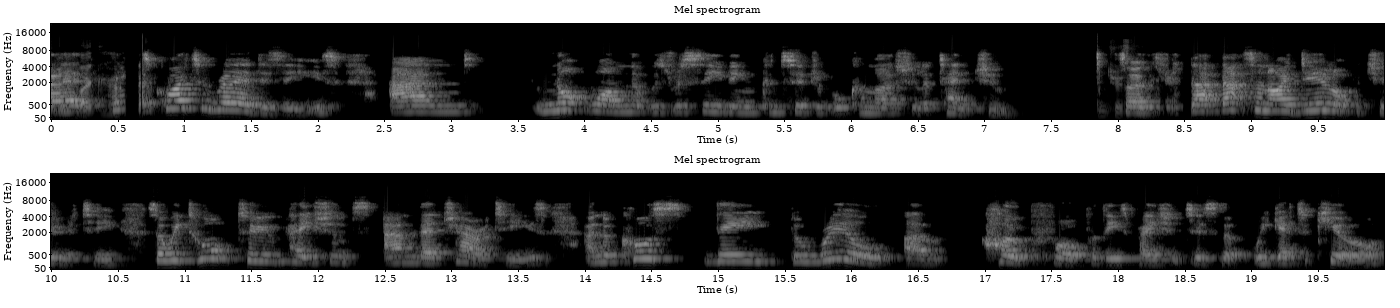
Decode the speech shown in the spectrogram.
rare, like how- it's quite a rare disease and not one that was receiving considerable commercial attention. So that that's an ideal opportunity. So we talk to patients and their charities, and of course the the real um, hope for for these patients is that we get a cure.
